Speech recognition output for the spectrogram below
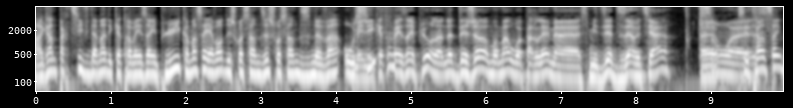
En grande partie, évidemment, des 80 ans et plus. Il commence à y avoir des 70, 79 ans aussi. Mais les 80 ans et plus, on en a déjà au moment où on parlait, mais ce midi, elle disait un tiers. Euh, euh, c'est 35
